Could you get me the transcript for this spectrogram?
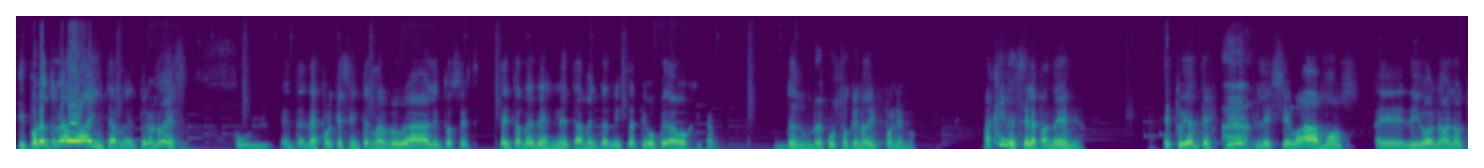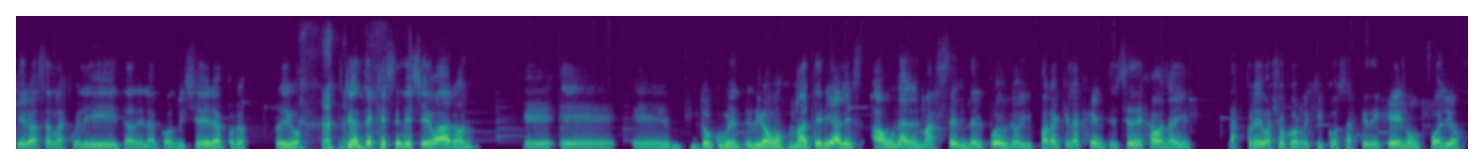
Y por otro lado hay internet, pero no es full, ¿entendés? Porque es internet rural, entonces la internet es netamente administrativo-pedagógica. Entonces es un recurso que no disponemos. Imagínense la pandemia. Estudiantes que ah. les llevamos, eh, digo, no, no quiero hacer la escuelita de la cordillera, pero, digo, estudiantes que se les llevaron eh, eh, digamos, materiales a un almacén del pueblo y para que la gente se dejaban ahí las pruebas. Yo corregí cosas que dejé en un folio,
